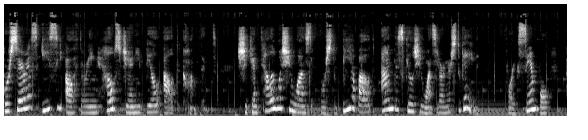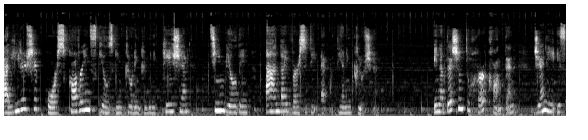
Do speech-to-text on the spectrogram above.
Coursera's easy authoring helps Jenny build out the content. She can tell it what she wants the course to be about and the skills she wants learners to gain. For example, a leadership course covering skills including communication, team building, and diversity, equity, and inclusion. In addition to her content, Jenny is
